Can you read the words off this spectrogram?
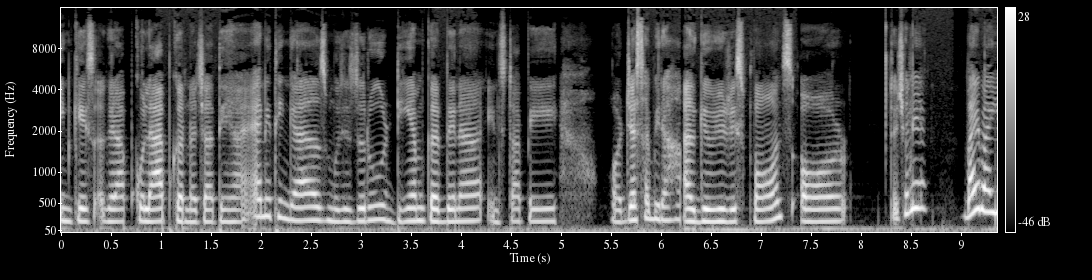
इन केस अगर आप कोलैब करना चाहते हैं एनी थिंग एल्स मुझे ज़रूर डीएम कर देना इंस्टा पे और जैसा भी रहा आई गिव यू रिस्पॉन्स और तो चलिए बाय बाय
